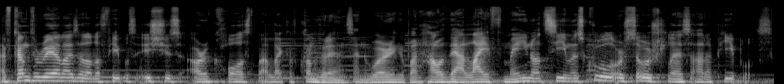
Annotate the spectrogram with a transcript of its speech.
I've come to realize a lot of people's issues are caused by lack of confidence and worrying about how their life may not seem as cool or social as other people's.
